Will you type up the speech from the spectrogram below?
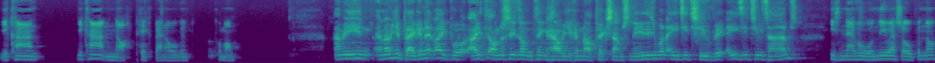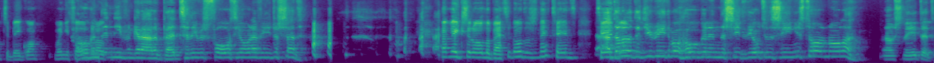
you can't, you can't not pick Ben Hogan. Come on. I mean, I know you're begging it, like, but I honestly don't think how you can not pick Sam Snead. He's won 82, 82 times. He's never won the US Open though. It's a big one. When you talk Hogan about didn't even get out of bed till he was 40 or whatever you just said. that, makes it all the better though, doesn't it? Turns, I turns don't know. Did you read about Hogan in the, se- the O to the Seniors tour and all that? No, Snead did.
